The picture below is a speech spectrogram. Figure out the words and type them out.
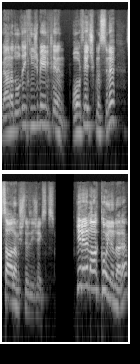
ve Anadolu'da ikinci beyliklerin ortaya çıkmasını sağlamıştır diyeceksiniz. Gelelim Akkoyunlulara.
